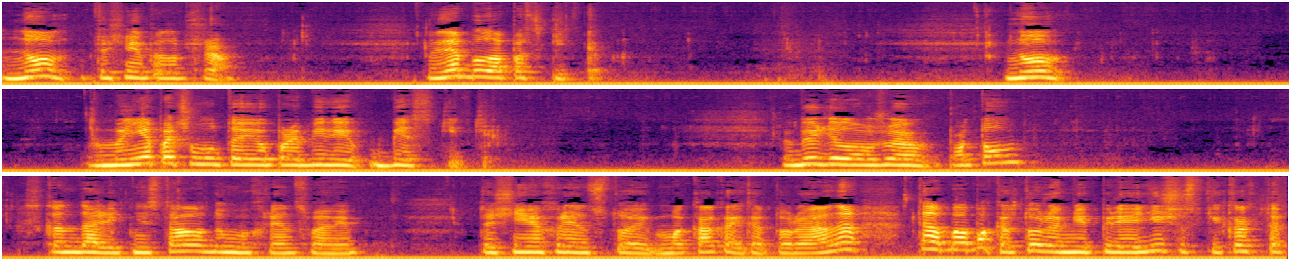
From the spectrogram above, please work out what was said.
но, точнее, позавчера. Я была по скидке. Но мне почему-то ее пробили без скидки. Видела уже потом. Скандалить не стала, думаю, хрен с вами. Точнее, хрен с той макакой, которая она... Та баба, которая мне периодически как-то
